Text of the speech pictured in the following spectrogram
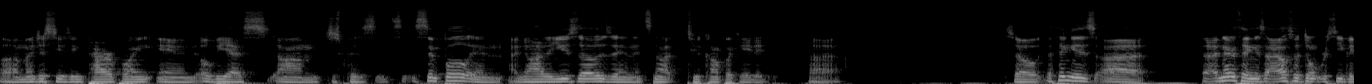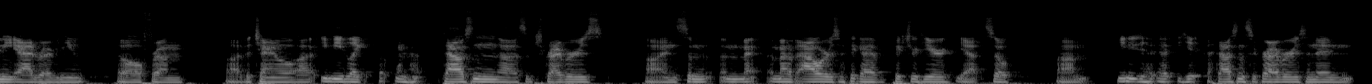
Um, I'm just using PowerPoint and OBS um, just because it's simple and I know how to use those and it's not too complicated. Uh, so the thing is, uh, another thing is I also don't receive any ad revenue at all from uh, the channel. Uh, you need like 1,000 uh, subscribers uh, and some am amount of hours. I think I have a picture here. Yeah, so um, you need to hit a thousand subscribers and then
